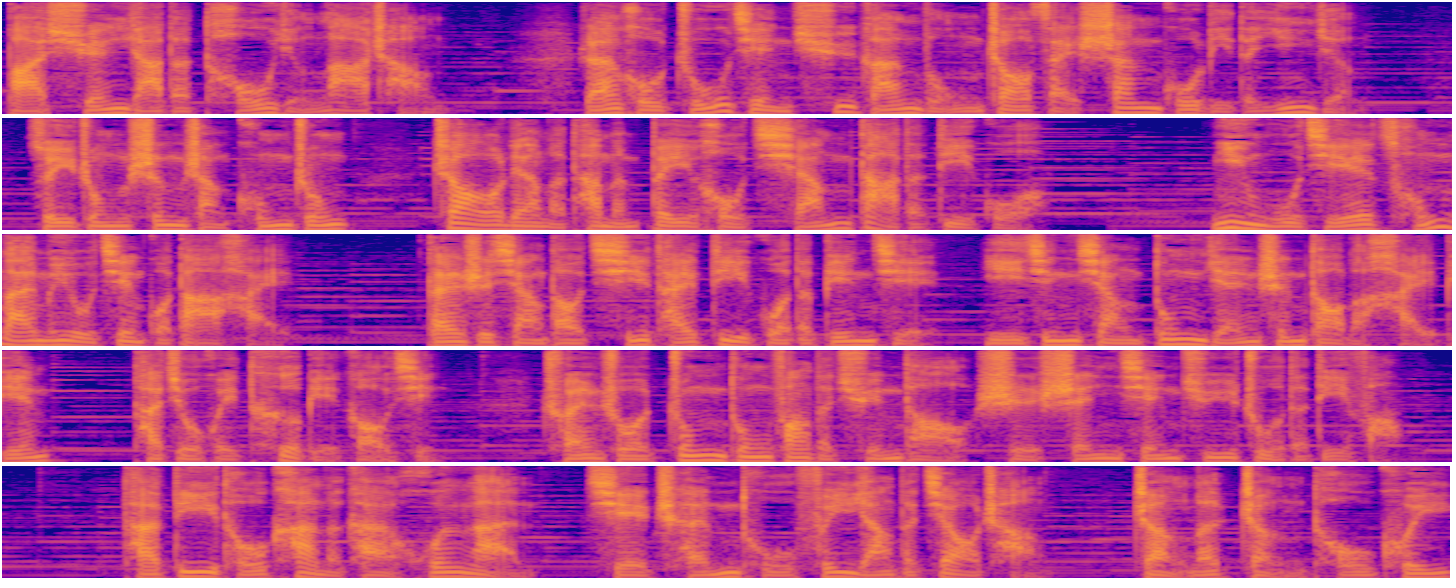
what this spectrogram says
把悬崖的投影拉长，然后逐渐驱赶笼罩在山谷里的阴影，最终升上空中。照亮了他们背后强大的帝国。宁武杰从来没有见过大海，但是想到奇台帝国的边界已经向东延伸到了海边，他就会特别高兴。传说中东方的群岛是神仙居住的地方。他低头看了看昏暗且尘土飞扬的教场，整了整头盔。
